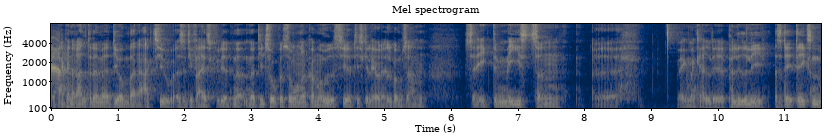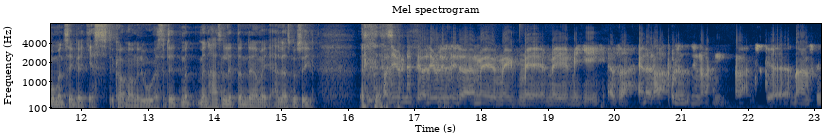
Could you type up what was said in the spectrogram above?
Men bare generelt det der med, at de åbenbart er aktive, altså de er faktisk, fordi at når, når de to personer kommer ud og siger, at de skal lave et album sammen, så er det ikke det mest sådan, øh, hvad kan man kalde det, pålidelige. Altså det, det er ikke sådan, hvor man tænker, yes, det kommer om en uge. Altså det, man, man har sådan lidt den der med, ja, lad os nu se. Og det er jo lidt, og det, er jo lidt det, der er med, med, med, med, med Ye. Altså, han er ret pålidelig, når han, når han, skal, når han skal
